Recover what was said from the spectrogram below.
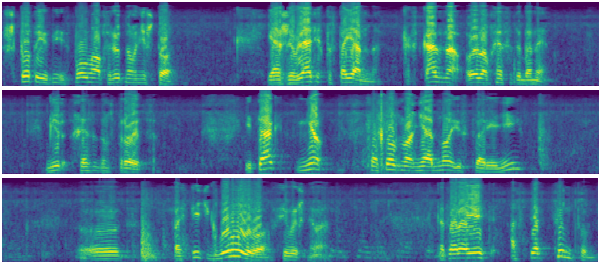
что-то из, из полного абсолютного ничто и оживлять их постоянно. Как сказано, ойлам хесед и бане. Мир хеседом строится. И так не способно ни одно из творений э, постичь гбуру его Всевышнего, которая есть аспект цимцум,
